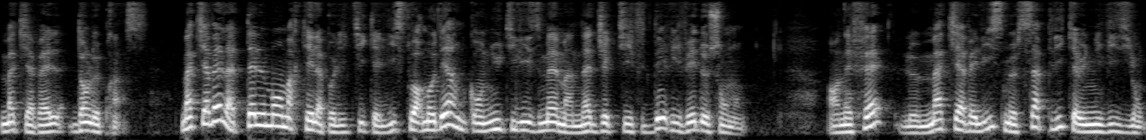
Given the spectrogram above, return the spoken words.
Machiavel dans Le Prince. Machiavel a tellement marqué la politique et l'histoire moderne qu'on utilise même un adjectif dérivé de son nom. En effet, le machiavélisme s'applique à une vision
